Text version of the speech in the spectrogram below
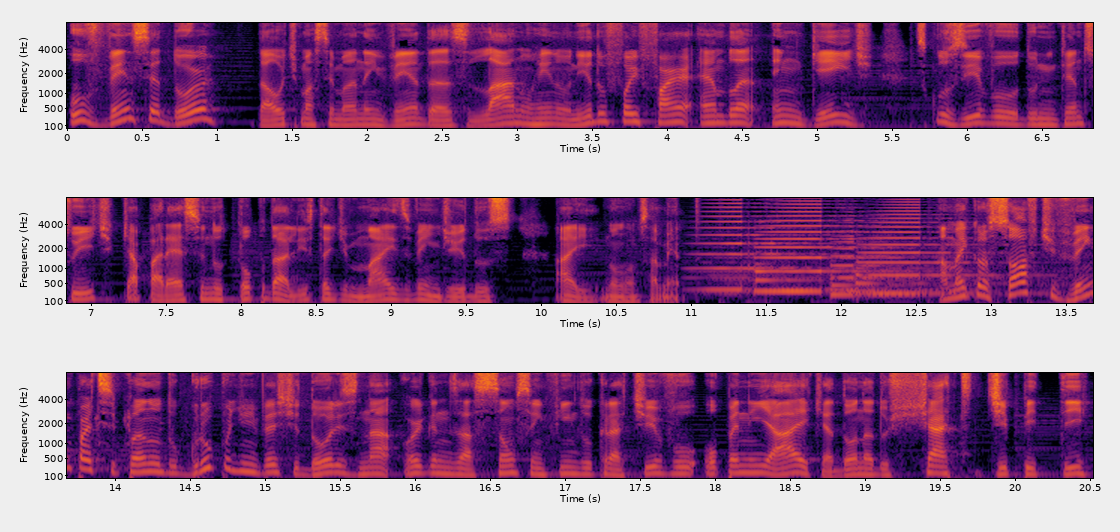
o vencedor da última semana em vendas lá no Reino Unido foi Fire Emblem Engage, exclusivo do Nintendo Switch, que aparece no topo da lista de mais vendidos aí no lançamento. A Microsoft vem participando do grupo de investidores na organização sem fim lucrativo OpenAI, que é dona do ChatGPT,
